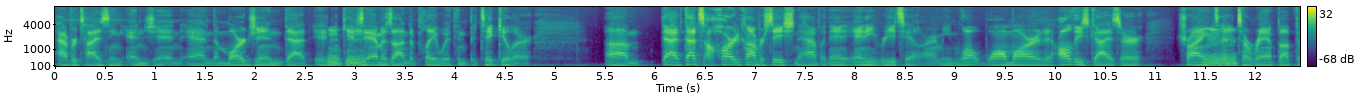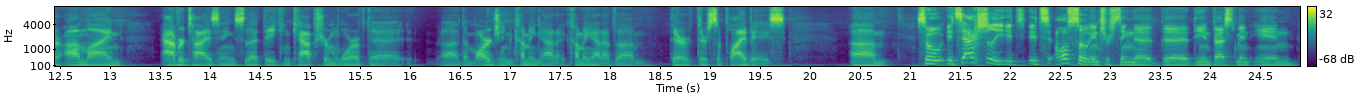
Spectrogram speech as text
advertising engine and the margin that it mm-hmm. gives Amazon to play with in particular, um, that that's a hard conversation to have with any, any, retailer. I mean, what Walmart, all these guys are trying mm-hmm. to, to ramp up their online advertising so that they can capture more of the uh, the margin coming out of coming out of um, their their supply base. Um, so it's actually it's it's also interesting the the the investment in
